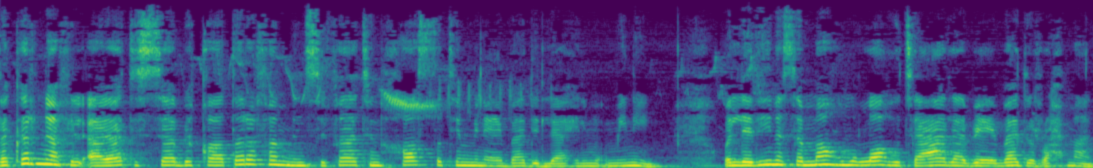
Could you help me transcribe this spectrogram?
ذكرنا في الآيات السابقة طرفا من صفات خاصة من عباد الله المؤمنين والذين سماهم الله تعالى بعباد الرحمن.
